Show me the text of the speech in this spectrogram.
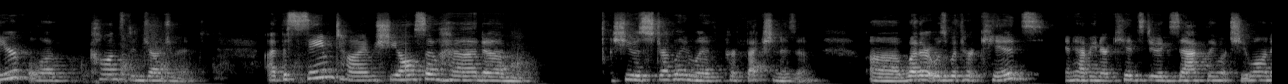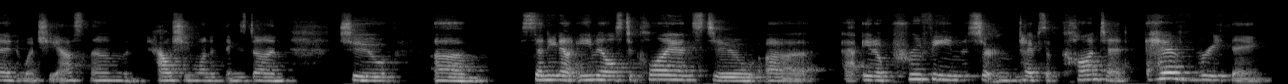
fearful of constant judgment. At the same time, she also had, um, she was struggling with perfectionism, uh, whether it was with her kids and having her kids do exactly what she wanted when she asked them and how she wanted things done to um, sending out emails to clients to uh, you know proofing certain types of content everything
